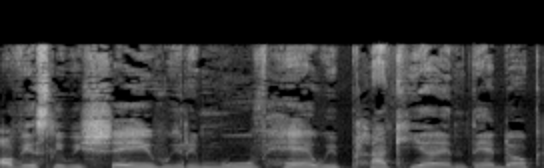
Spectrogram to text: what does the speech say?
Obviously, we shave, we remove hair, we pluck here and there, doc,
